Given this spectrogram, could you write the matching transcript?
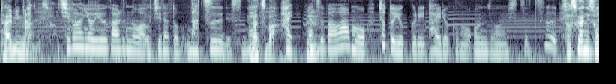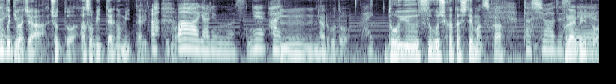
タイミングなんですか、一番余裕があるのはうちだと夏ですね。夏場。はい、うん。夏場はもうちょっとゆっくり体力も温存しつつ、さすがにその時はじゃあちょっと遊び行ったり飲み行ったりあっていうのは。はやりますね。はい、うんなるほどはい。どういう過ごし方してますか？私はですね、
